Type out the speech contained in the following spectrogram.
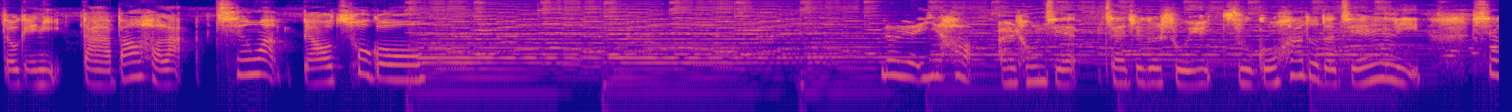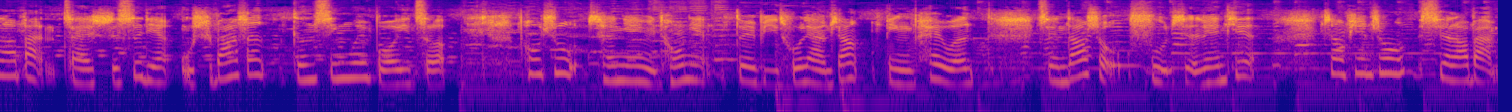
都给你打包好啦，千万不要错过哦。六月一号，儿童节，在这个属于祖国花朵的节日里，谢老板在十四点五十八分更新微博一则，抛出成年与童年对比图两张，并配文“剪刀手复制粘贴”。照片中，谢老板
